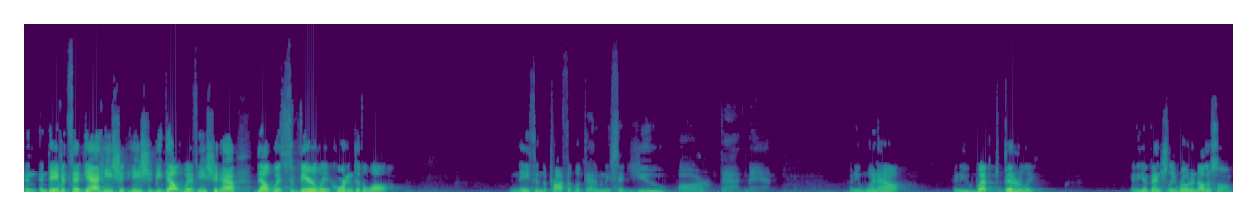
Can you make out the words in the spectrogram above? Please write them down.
and, and David said, Yeah, he should, he should be dealt with. He should have dealt with severely according to the law. And Nathan, the prophet, looked at him and he said, You are that man. And he went out and he wept bitterly. And he eventually wrote another song,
